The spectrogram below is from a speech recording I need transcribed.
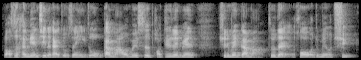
老师很年轻的开始做生意，说我干嘛？我没事跑去那边去那边干嘛？对不对？后我就没有去。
